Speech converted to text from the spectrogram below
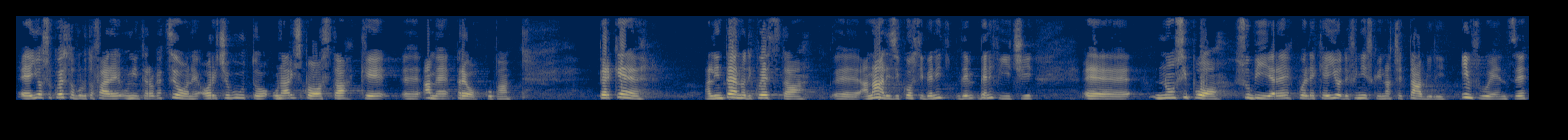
Eh, io su questo ho voluto fare un'interrogazione, ho ricevuto una risposta che eh, a me preoccupa, perché all'interno di questa eh, analisi costi-benefici eh, non si può subire quelle che io definisco inaccettabili influenze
